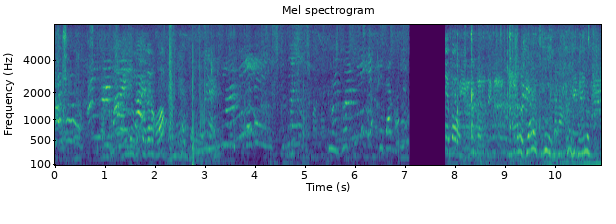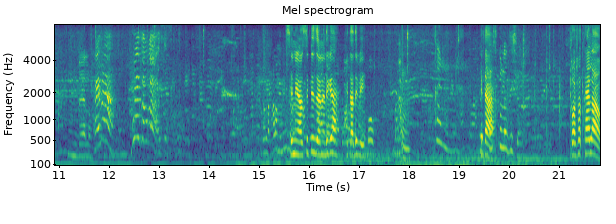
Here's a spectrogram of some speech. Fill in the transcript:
সিনিয়র সিটিজেন এদিকে কিতা দিবি। দিছে। প্রসাদ খাইলাও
